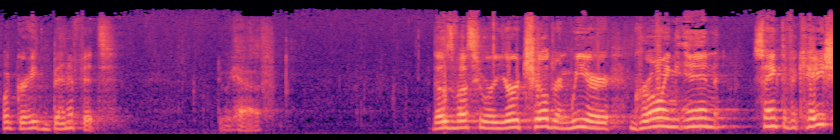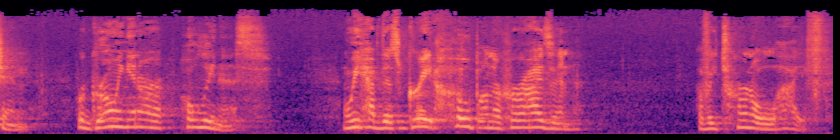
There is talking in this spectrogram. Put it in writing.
What great benefits do we have? Those of us who are your children, we are growing in sanctification. We're growing in our holiness. And we have this great hope on the horizon of eternal life,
